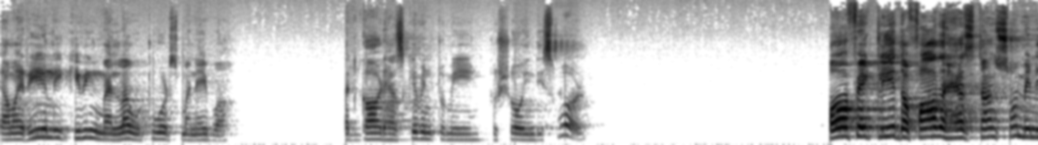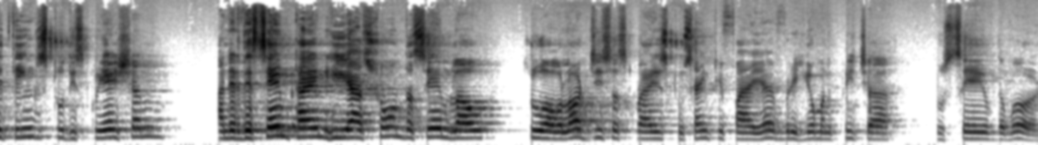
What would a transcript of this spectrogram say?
am I really giving my love towards my neighbor that God has given to me to show in this world? Perfectly, the Father has done so many things to this creation, and at the same time, He has shown the same love through our Lord Jesus Christ to sanctify every human creature to save the world.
